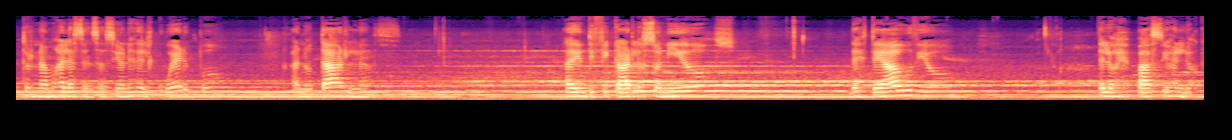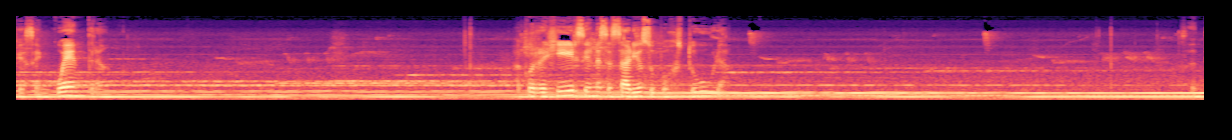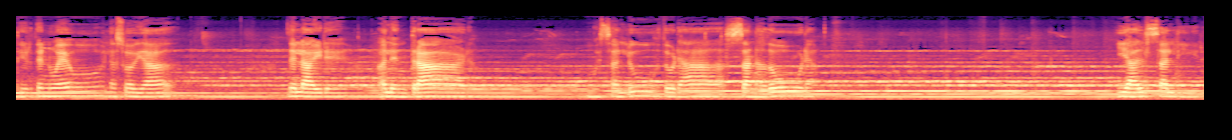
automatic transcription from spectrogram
Retornamos a las sensaciones del cuerpo, a notarlas, a identificar los sonidos de este audio, de los espacios en los que se encuentran. A corregir si es necesario su postura. De nuevo la suavidad del aire al entrar, como esa luz dorada, sanadora. Y al salir,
